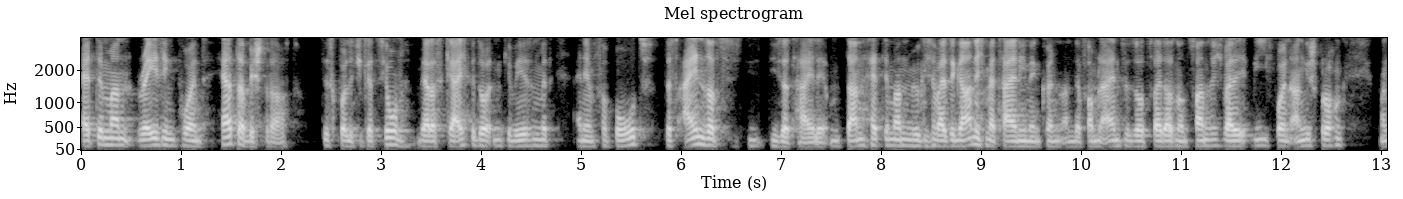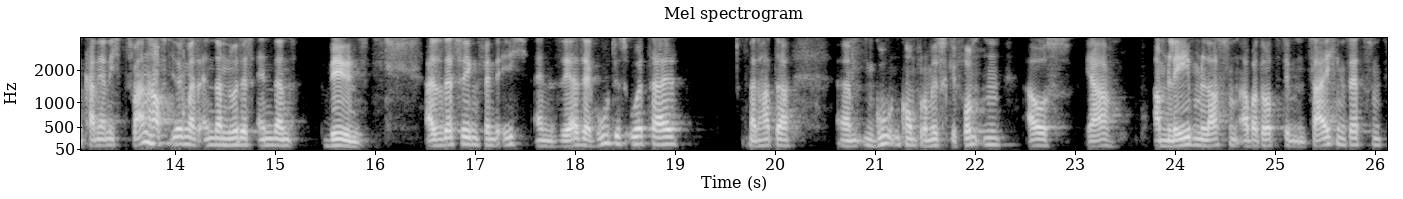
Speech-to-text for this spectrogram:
Hätte man Racing Point härter bestraft, Disqualifikation, wäre das gleichbedeutend gewesen mit einem Verbot des Einsatzes dieser Teile. Und dann hätte man möglicherweise gar nicht mehr teilnehmen können an der Formel 1 Saison 2020, weil, wie vorhin angesprochen, man kann ja nicht zwanghaft irgendwas ändern, nur des Änderns Willens. Also deswegen finde ich ein sehr, sehr gutes Urteil. Man hat da ähm, einen guten Kompromiss gefunden aus, ja, am Leben lassen, aber trotzdem ein Zeichen setzen.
